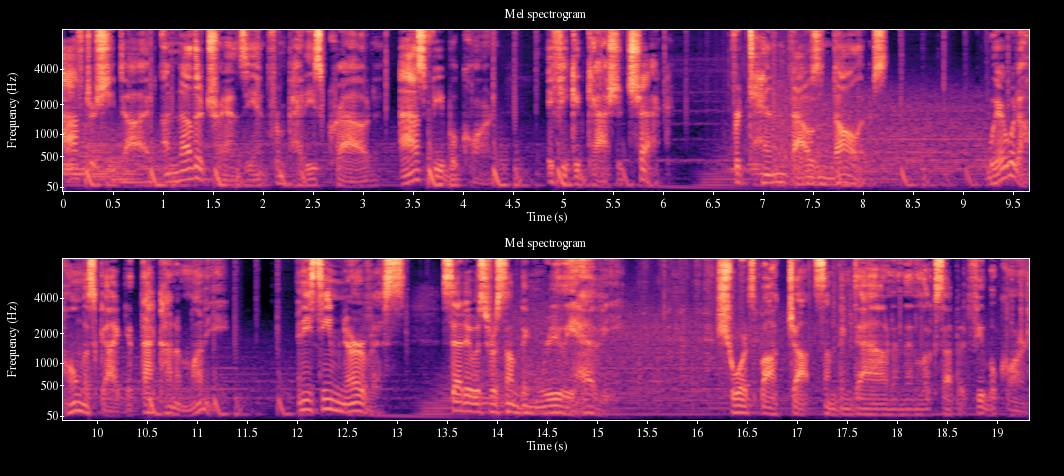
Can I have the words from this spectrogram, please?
after she died, another transient from Petty's crowd asked Feeblecorn if he could cash a check for $10,000. Where would a homeless guy get that kind of money? And he seemed nervous, said it was for something really heavy. Schwartzbach jots something down and then looks up at Feeblecorn.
